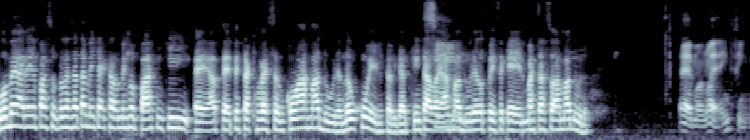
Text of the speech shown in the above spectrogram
O Homem-Aranha passou por exatamente aquela mesma parte em que é, a Pepper tá conversando com a armadura, não com ele, tá ligado? Quem tá Sim. lá é a armadura, ela pensa que é ele, mas tá só a armadura. É, mano, é, enfim.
